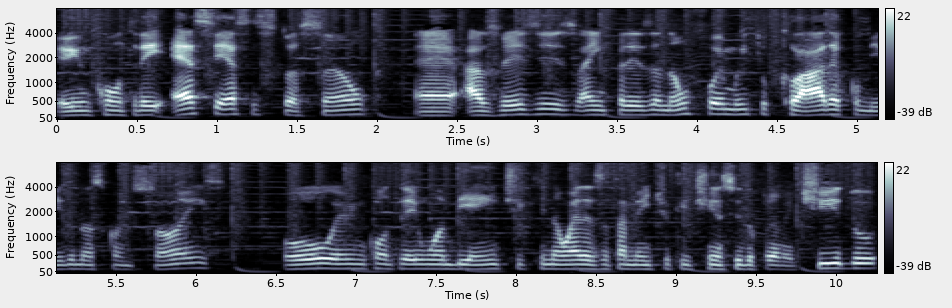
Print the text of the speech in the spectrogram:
eu encontrei essa e essa situação. É, às vezes a empresa não foi muito clara comigo nas condições, ou eu encontrei um ambiente que não era exatamente o que tinha sido prometido,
